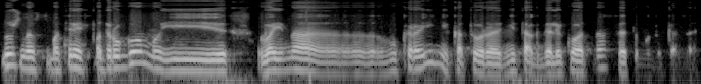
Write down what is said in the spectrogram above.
нужно смотреть по-другому. И война э, в Украине, которая не так далеко от нас, этому доказательство.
